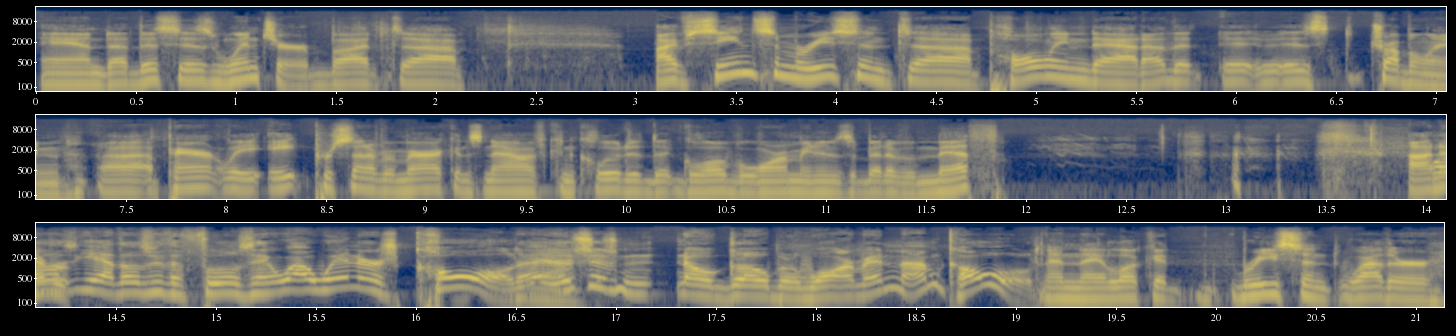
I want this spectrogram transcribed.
And uh, this is winter, but. Uh, I've seen some recent uh, polling data that is troubling. Uh, apparently, 8% of Americans now have concluded that global warming is a bit of a myth. I Well, never, those- yeah, those are the fools saying, well, winter's cold. Uh, Yeah. This isn't no global warming. I'm cold. and they look at recent weather,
